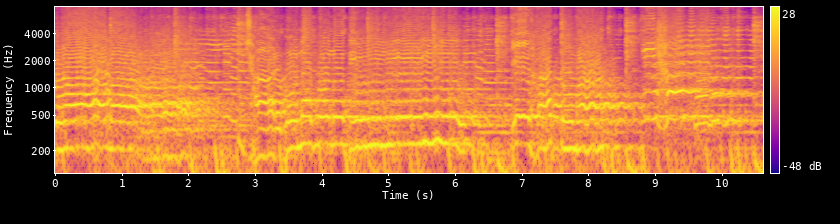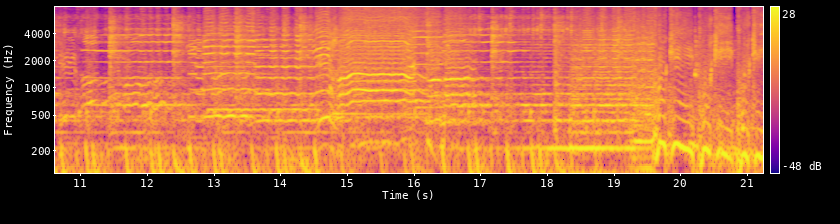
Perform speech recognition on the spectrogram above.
আমার ছাড়বো না কোনো দিন এ হাত তোমার। ফুলকি ফুলকি ফুলকি।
